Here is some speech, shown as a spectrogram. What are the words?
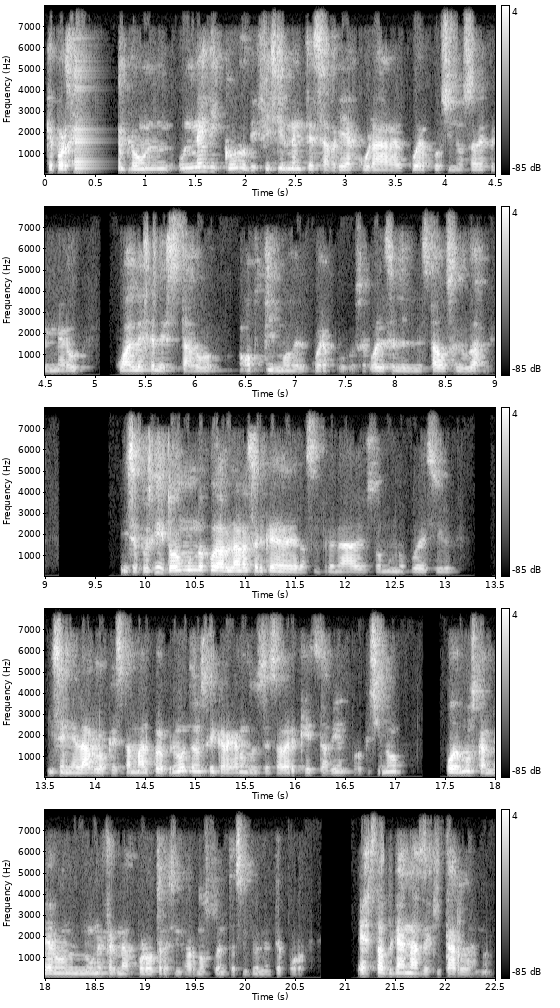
que, por ejemplo, un, un médico difícilmente sabría curar al cuerpo si no sabe primero cuál es el estado óptimo del cuerpo, o sea, cuál es el estado saludable. Y dice, pues sí, todo el mundo puede hablar acerca de las enfermedades, todo el mundo puede decir y señalar lo que está mal, pero primero tenemos que encargarnos de saber qué está bien, porque si no, podemos cambiar una enfermedad por otra sin darnos cuenta simplemente por estas ganas de quitarla, ¿no?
